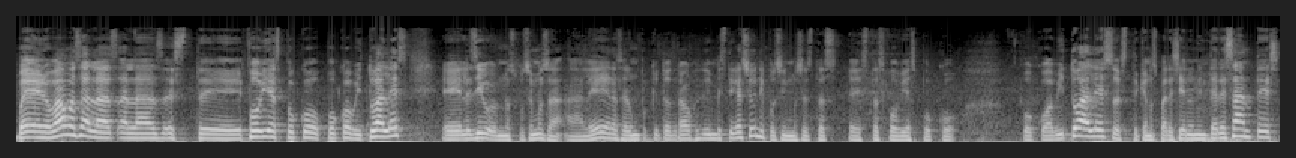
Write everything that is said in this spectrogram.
bueno, vamos a las, a las este, fobias poco, poco habituales. Eh, les digo, nos pusimos a, leer, a hacer un poquito de trabajo de investigación y pusimos estas, estas fobias poco, poco habituales, este, que nos parecieron interesantes.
